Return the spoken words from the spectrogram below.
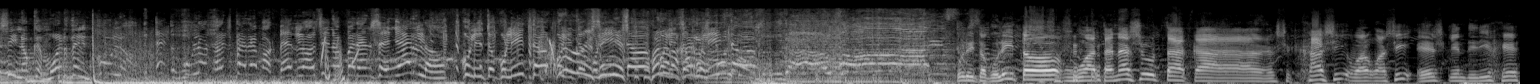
sino que muerde el culo. El culo no es para morderlo, sino para enseñarlo. Culito, culito, culito, culito, culito, culito. Culito Culito, Watanasu Takahashi o algo así, es quien dirige,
